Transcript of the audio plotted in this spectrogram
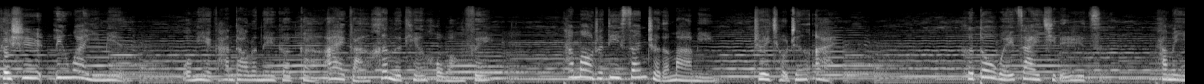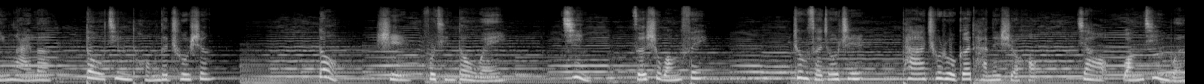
可是另外一面，我们也看到了那个敢爱敢恨的天后王菲，她冒着第三者的骂名，追求真爱。和窦唯在一起的日子，他们迎来了窦靖童的出生。窦。是父亲窦唯，靖则是王菲。众所周知，她初入歌坛的时候叫王靖雯，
